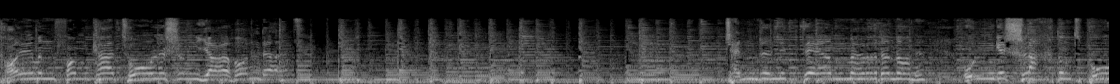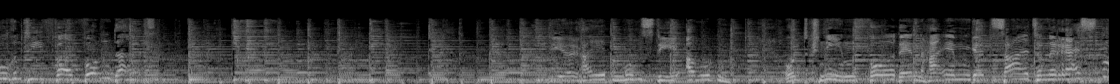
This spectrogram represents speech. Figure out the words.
träumen vom katholischen Jahrhundert. Tändel mit der Mördernonne, ungeschlacht und porentief verwundert. Wir reiben uns die Augen und knien vor den heimgezahlten Resten.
